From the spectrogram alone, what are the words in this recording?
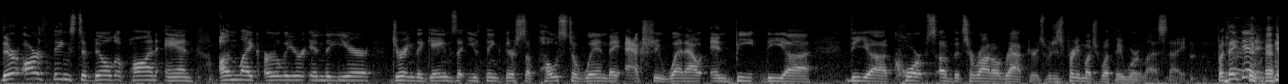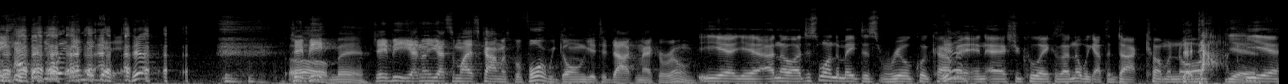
there are things to build upon. And unlike earlier in the year, during the games that you think they're supposed to win, they actually went out and beat the. Uh, the uh, corpse of the Toronto Raptors, which is pretty much what they were last night. But they did it. They had to do it, and they did it. JB, Oh, man. JB, I know you got some last comments before we go and get to Doc Macaroon. Yeah, yeah, I know. I just wanted to make this real quick comment Yeah. and ask you, Kool-Aid, because I know we got the doc coming on. doc. Yeah. Yeah.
